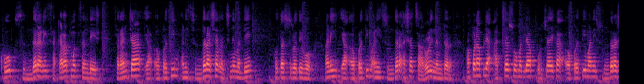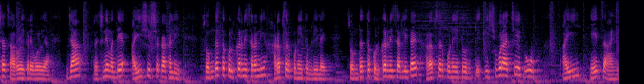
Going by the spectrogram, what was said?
खूप सुंदर आणि सकारात्मक संदेश सरांच्या या अप्रतिम आणि सुंदर अशा रचनेमध्ये होता श्रोते हो. आणि या अप्रतिम आणि सुंदर अशा चारोळीनंतर आपण आपल्या आजच्या शोमधल्या पुढच्या एका अप्रतिम आणि सुंदर अशा चारोळीकडे वळूया ज्या रचनेमध्ये आई शीर्षकाखाली सोमदत्त कुलकर्णी सरांनी हडपसर पुणे इथून लिहिलं आहे सोमदत्त कुलकर्णी सर लिहित आहेत हडपसर पुणे इथून की ईश्वराचे रूप आई हेच आहे.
